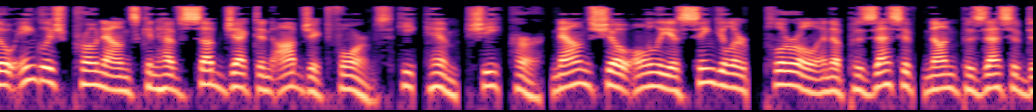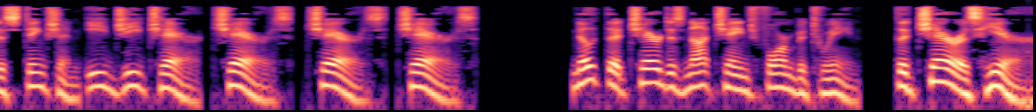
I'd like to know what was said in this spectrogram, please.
Though English pronouns can have subject and object forms he, him, she, her, nouns show only a singular, plural and a possessive, non-possessive distinction e.g. chair, chairs, chairs, chairs. Note that chair does not change form between the chair is here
